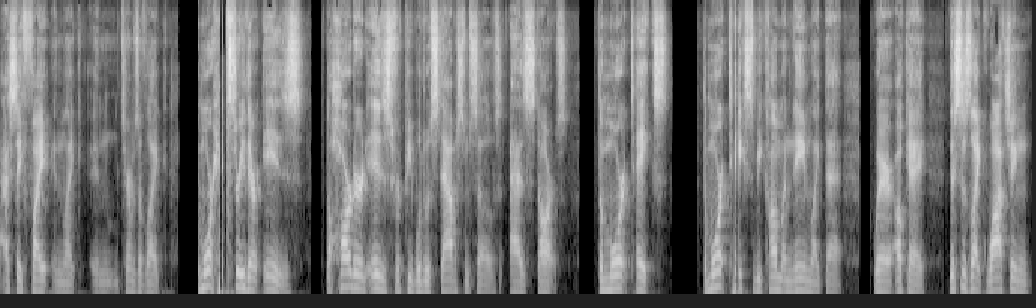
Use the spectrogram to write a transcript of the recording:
I say fight in like in terms of like the more history there is, the harder it is for people to establish themselves as stars. The more it takes, the more it takes to become a name like that. Where okay, this is like watching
